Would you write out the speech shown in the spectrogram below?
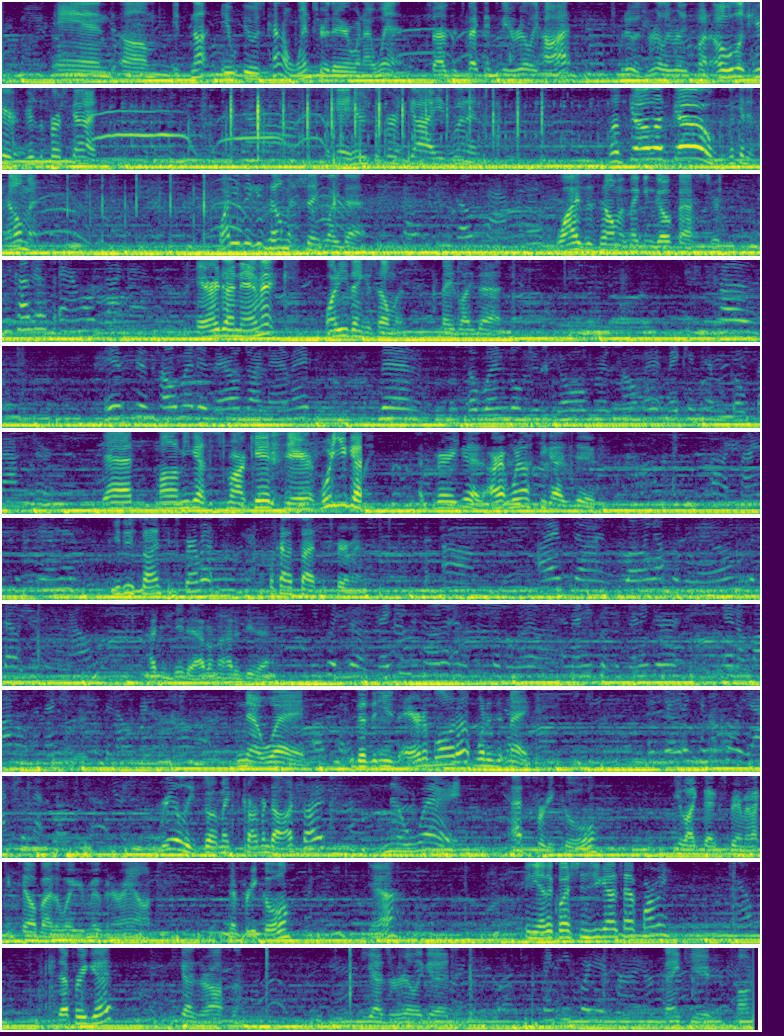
and um, it's not. It, it was kind of winter there when I went, so I was expecting it to be really hot, but it was really really fun. Oh, look here! Here's the first guy. Okay, here's the first guy. He's winning. Let's go! Let's go! Look at his helmet. Why do you think his helmet's shaped like that? So we can go faster? Why is his helmet making go faster? Because it's aerodynamic. Aerodynamic? Why do you think his helmet's made like that? Dad, Mom, you got some smart kids here. What do you got? That's very good. All right, what else do you guys do? Uh, science experiments. You do science experiments? What kind of science experiments? Um, I've done blowing up a balloon without using your mouth. How do you do that? I don't know how to do that. You put the baking soda in the balloon, and then you put the vinegar in a bottle, and then you tip it over and it'll blow up. No way. Does it use air to blow it up? What does it make? Really? So it makes carbon dioxide? No way. That's pretty cool. You like that experiment, I can tell by the way you're moving around. Is that pretty cool? Yeah? Any other questions you guys have for me? Nope. Is that pretty good? You guys are awesome. You guys are really good. Thank you for your time. Thank you.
